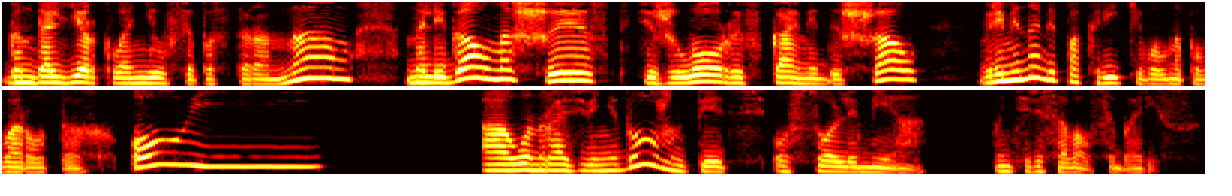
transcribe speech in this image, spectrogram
Гондольер клонился по сторонам, налегал на шест, тяжело рывками дышал временами покрикивал на поворотах «Ой!». «А он разве не должен петь «О соле миа»?» — поинтересовался Борис.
